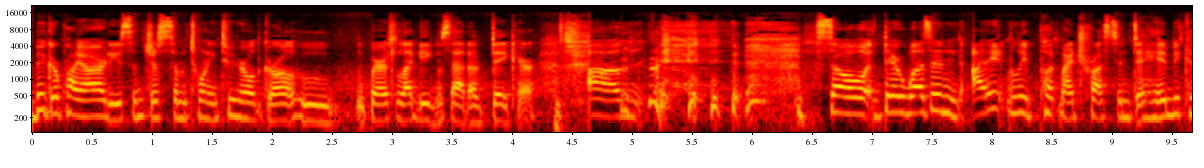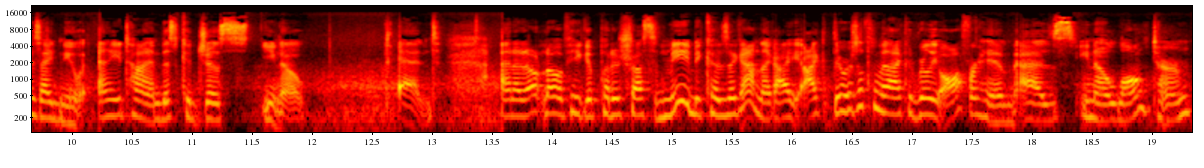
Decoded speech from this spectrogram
bigger priorities than just some 22 year old girl who wears leggings at a daycare. Um, so there wasn't i didn't really put my trust into him because i knew anytime this could just you know end. And i don't know if he could put his trust in me because again like i, I there was nothing that i could really offer him as you know long term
